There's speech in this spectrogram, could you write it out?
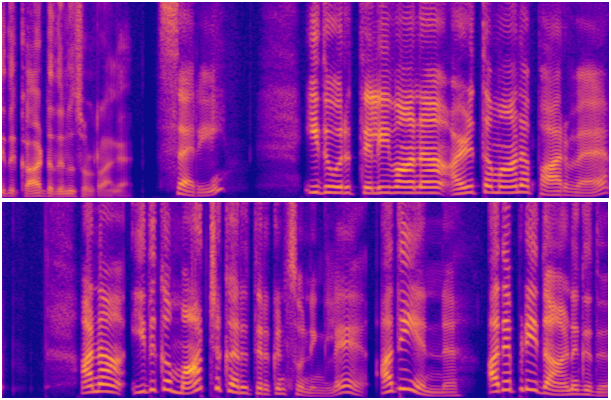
இது காட்டுதுன்னு சொல்றாங்க. சரி இது ஒரு தெளிவான அழுத்தமான பார்வை. ஆனா இதுக்கு மாற்று கருத்து இருக்குன்னு சொன்னீங்களே அது என்ன? அது எப்படி இதை அணுகுது?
